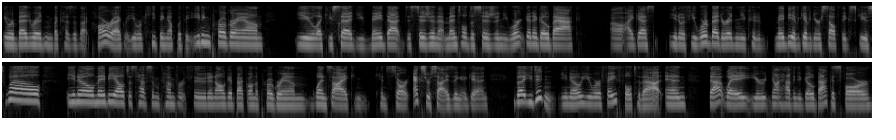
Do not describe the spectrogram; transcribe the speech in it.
you were bedridden because of that car wreck, but you were keeping up with the eating program. You, like you said, you made that decision, that mental decision. You weren't going to go back. Uh, I guess, you know, if you were bedridden, you could maybe have given yourself the excuse, well, you know, maybe I'll just have some comfort food and I'll get back on the program once I can can start exercising again. But you didn't, you know, you were faithful to that and that way you're not having to go back as far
